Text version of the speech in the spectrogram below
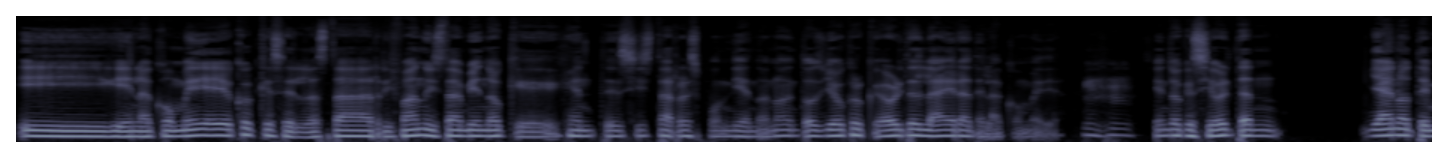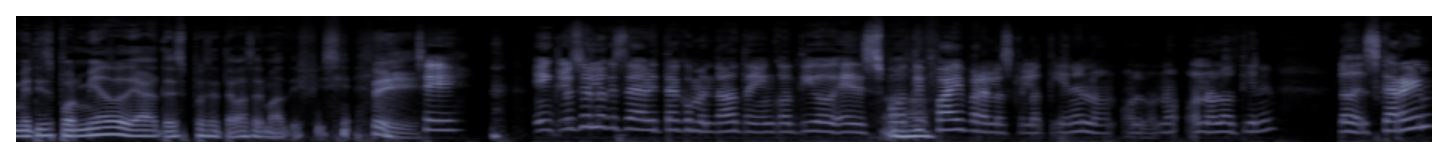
Y en la comedia yo creo que se la está rifando y están viendo que gente sí está respondiendo, ¿no? Entonces yo creo que ahorita es la era de la comedia. Ujú. Siento que si ahorita ya no te metís por miedo, ya después se te va a hacer más difícil. Sí. Sí. Incluso lo que estaba ahorita comentando también contigo es Spotify para los que lo tienen o, o lo no, o no lo tienen, lo descarguen.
